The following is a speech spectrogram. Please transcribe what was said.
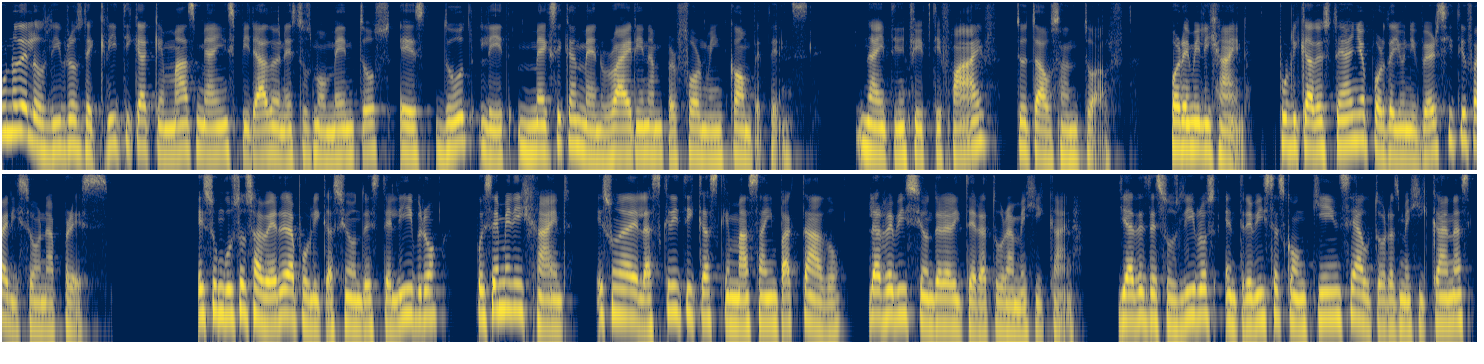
Uno de los libros de crítica que más me ha inspirado en estos momentos es Dude Lead Mexican Men Writing and Performing Competence, 1955-2012, por Emily Hind, publicado este año por The University of Arizona Press. Es un gusto saber de la publicación de este libro, pues Emily Hind es una de las críticas que más ha impactado la revisión de la literatura mexicana ya desde sus libros Entrevistas con 15 autoras mexicanas,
